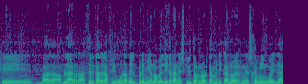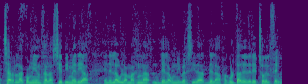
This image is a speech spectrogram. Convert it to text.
que va a hablar acerca de la figura del premio Nobel y gran escritor norteamericano Ernest Hemingway. La charla comienza a las siete y media en el aula magna de la Universidad de la Facultad de Derecho del CEU.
